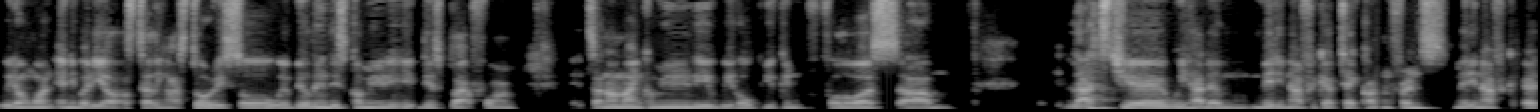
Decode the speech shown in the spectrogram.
We don't want anybody else telling our story. So we're building this community, this platform. It's an online community. We hope you can follow us. Um, last year we had a Made in Africa Tech Conference, Made in Africa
